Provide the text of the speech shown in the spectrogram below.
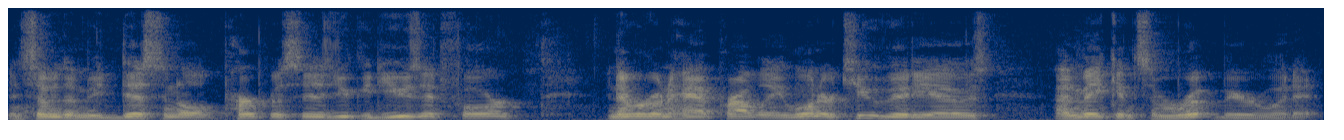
and some of the medicinal purposes you could use it for. And then we're going to have probably one or two videos on making some root beer with it.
